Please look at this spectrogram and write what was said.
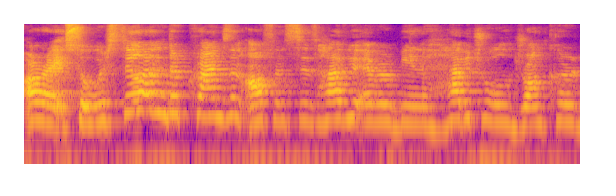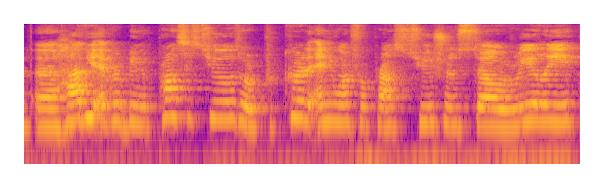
All right so we're still under crimes and offenses. Have you ever been a habitual drunkard uh, have you ever been a prostitute or procured anyone for prostitution? So really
